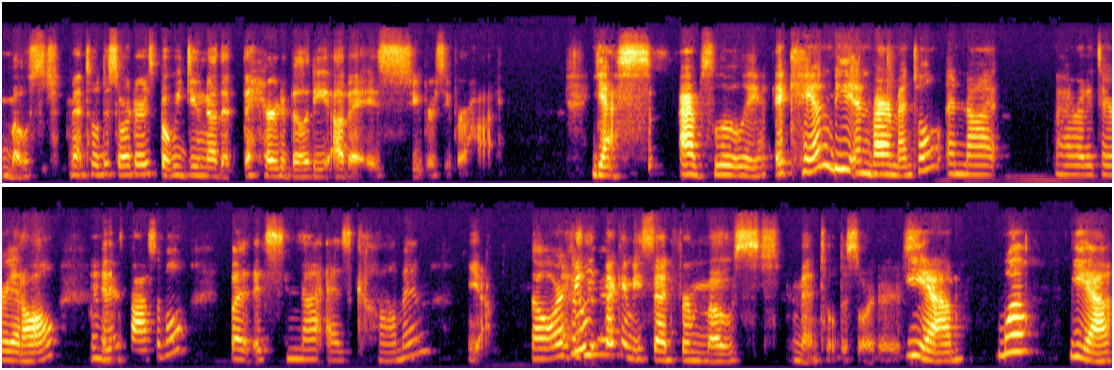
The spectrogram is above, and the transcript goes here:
most mental disorders but we do know that the heritability of it is super super high Yes, absolutely. It can be environmental and not hereditary at all. Mhm. It is possible, but it's not as common. Yeah. So, or i feel like that can be said for most mental disorders Yeah. Well, yeah.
